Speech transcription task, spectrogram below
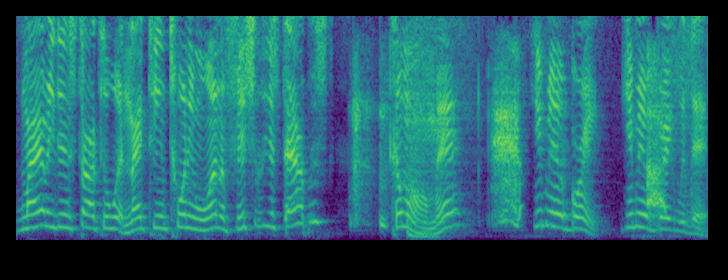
Miami didn't start till what 1921 officially established. Come on, man. Give me a break. Give me a uh, break with that.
